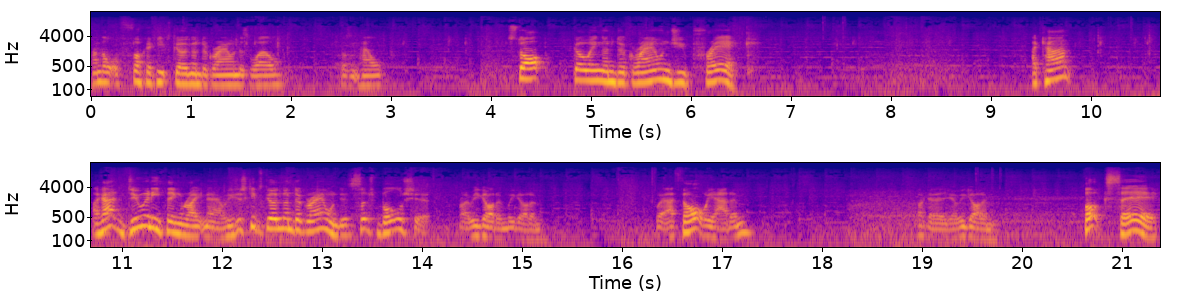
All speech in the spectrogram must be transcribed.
And the little fucker keeps going underground as well. Doesn't help. Stop going underground, you prick. I can't I can't do anything right now. He just keeps going underground. It's such bullshit. Right, we got him. We got him. Wait, I thought we had him. Okay, there you go. We got him. Fuck's sake.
